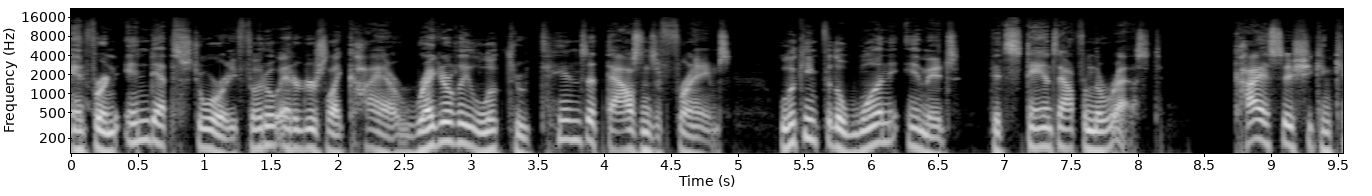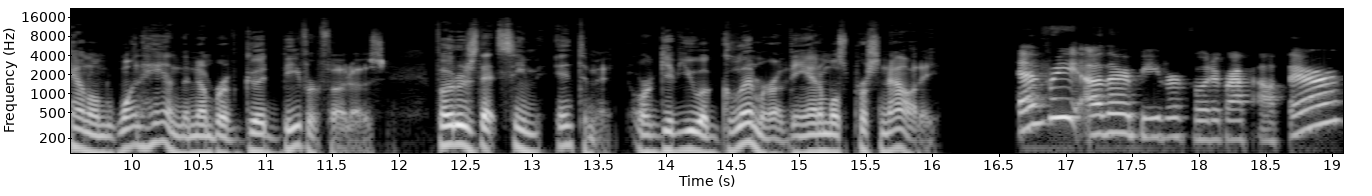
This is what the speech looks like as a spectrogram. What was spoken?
And for an in depth story, photo editors like Kaya regularly look through tens of thousands of frames, looking for the one image that stands out from the rest. Kaya says she can count on one hand the number of good beaver photos, photos that seem intimate or give you a glimmer of the animal's personality. Every other beaver photograph out there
